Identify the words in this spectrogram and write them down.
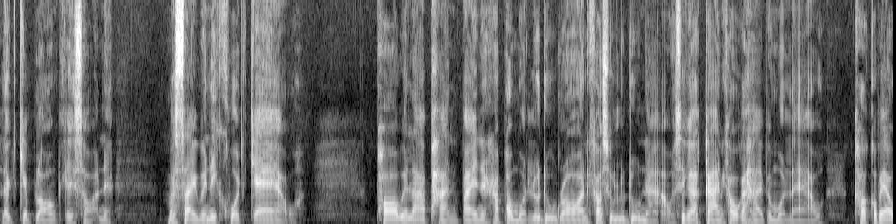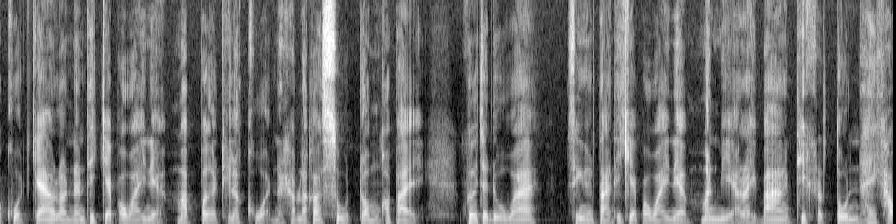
แล้วเก็บละอองเกสรเนี่ยมาใส่ไว้ในขวดแก้ว พอเวลาผ่านไปนะครับพอหมดฤดูร้อนเข้าสู่ฤดูหนาว ซึ่งอาการเขาก็หายไปหมดแล้วเขาก็ไปเอาขวดแก้วเหล่านั้นที่เก็บเอาไว้เนี่ยมาเปิดทีละขวดนะครับแล้วก็สูดดมเข้าไป เพื่อจะดูว่าสิ่งต่างๆที่เก็บเอาไว้เนี่ยมันมีอะไรบ้างที่กระตุ้นให้เขา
